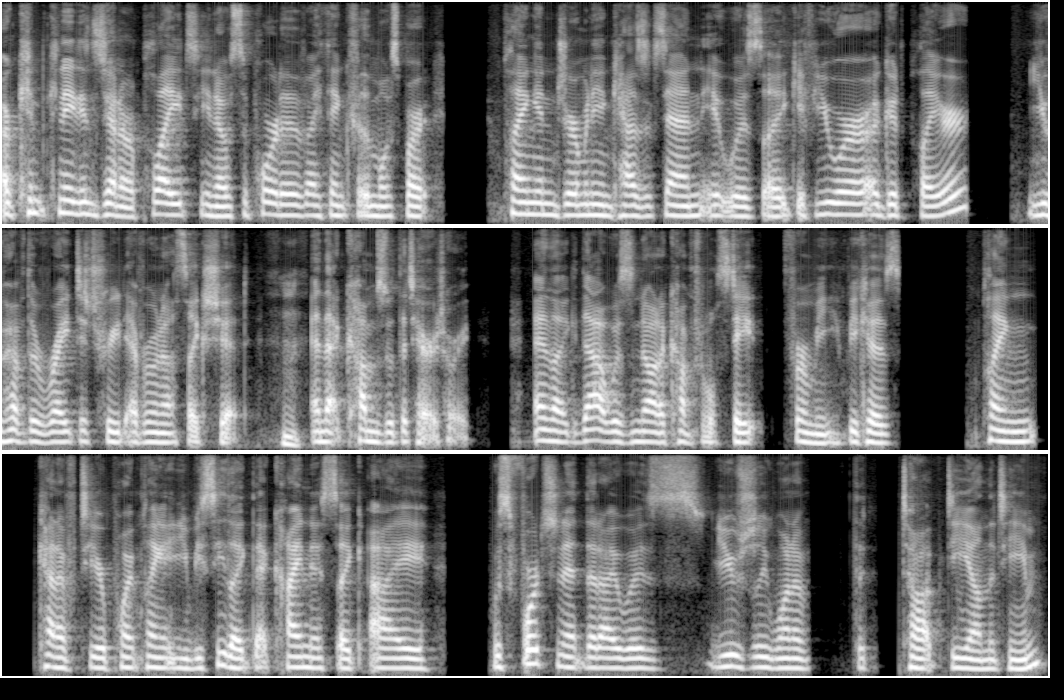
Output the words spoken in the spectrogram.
are can, Canadians in general polite, you know, supportive, I think for the most part. Playing in Germany and Kazakhstan, it was like if you were a good player, you have the right to treat everyone else like shit. Hmm. And that comes with the territory. And like that was not a comfortable state for me because playing kind of to your point playing at UBC like that kindness like I was fortunate that I was usually one of the top D on the team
